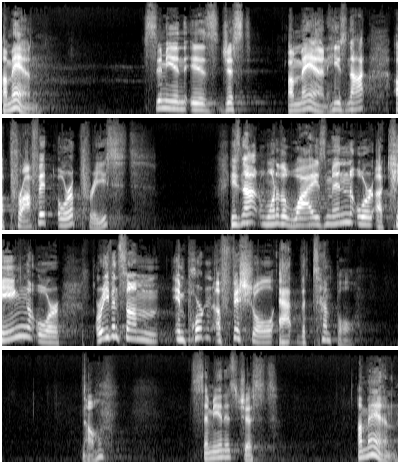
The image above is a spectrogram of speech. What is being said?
A man. Simeon is just a man. He's not a prophet or a priest. He's not one of the wise men or a king or or even some important official at the temple. No, Simeon is just a man.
